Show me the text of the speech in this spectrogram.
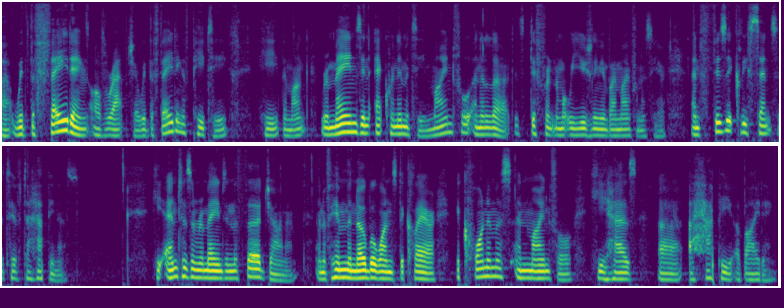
uh, with the fading of rapture, with the fading of piti, he, the monk, remains in equanimity, mindful and alert. It's different than what we usually mean by mindfulness here. And physically sensitive to happiness. He enters and remains in the third jhana, and of him the noble ones declare, equanimous and mindful, he has uh, a happy abiding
